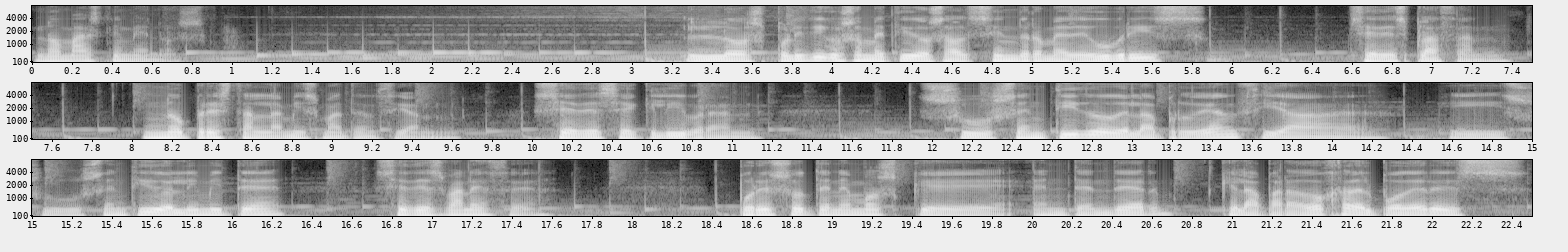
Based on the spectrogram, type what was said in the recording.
no más ni menos. Los políticos sometidos al síndrome de Ubris se desplazan, no prestan la misma atención, se desequilibran. Su sentido de la prudencia y su sentido límite se desvanece. Por eso tenemos que entender que la paradoja del poder es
